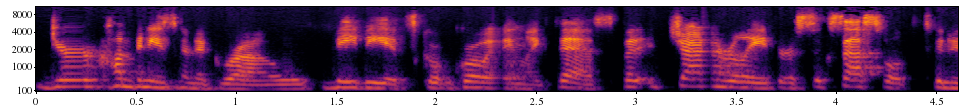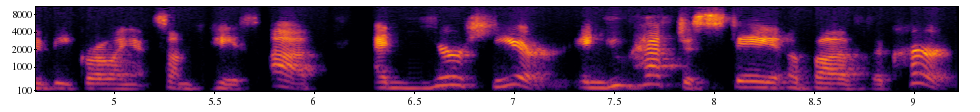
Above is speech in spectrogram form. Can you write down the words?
your company is going to grow. Maybe it's growing like this, but generally, if you're successful, it's going to be growing at some pace up. And you're here and you have to stay above the curve.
